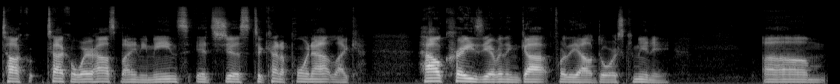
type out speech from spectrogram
Tackle Warehouse by any means. It's just to kind of point out, like, how crazy everything got for the outdoors community. Um,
